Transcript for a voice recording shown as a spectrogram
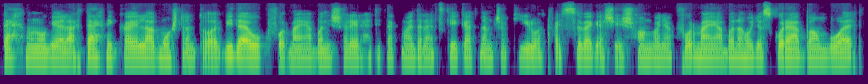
technológiailag, technikailag mostantól videók formájában is elérhetitek majd a leckéket, nem csak írott vagy szöveges és hanganyag formájában, ahogy az korábban volt.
